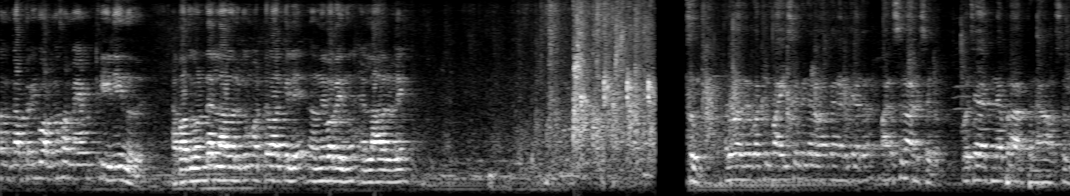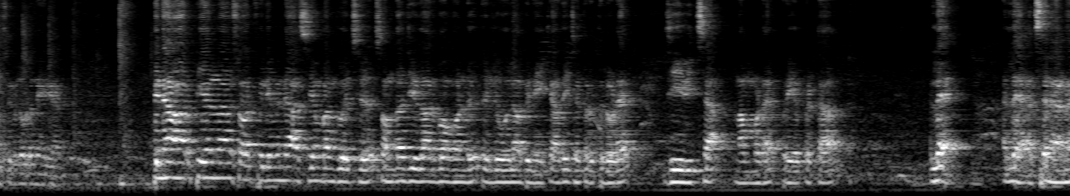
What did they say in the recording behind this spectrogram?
നമുക്ക് അത്രയും കുറഞ്ഞ സമയം ഫീൽ ചെയ്യുന്നത്. അപ്പൊ അതുകൊണ്ട് എല്ലാവർക്കും ഒറ്റ വാക്കിൽ നന്ദി പറയുന്നു. എല്ലാവരുടെയും അതുപോലെ കുറച്ച് പൈസ ഒക്കെ ചെലവാക്കാനായിട്ട് ചേട്ടൻ മനസ്സ് കാണിച്ചല്ലോ അപ്പോൾ ചേട്ടനെ പ്രാർത്ഥന ആശംസകളോട് നേടിയാണ് പിന്നെ ആർ പി എന്ന ഷോർട്ട് ഫിലിമിന്റെ ആശയം പങ്കുവെച്ച് സ്വന്തം ജീവിതാനുഭവം കൊണ്ട് തെല്ലുപോലും അഭിനയിക്കാതെ ഈ ചിത്രത്തിലൂടെ ജീവിച്ച നമ്മുടെ പ്രിയപ്പെട്ട അല്ലേ? അല്ലേ? അച്ഛനാണ്.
